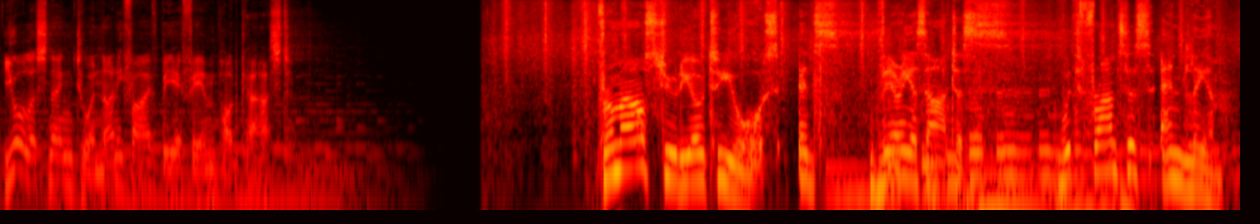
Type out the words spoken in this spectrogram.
You're listening to a 95BFM podcast. From our studio to yours, it's Various Artists with Frances and Liam.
